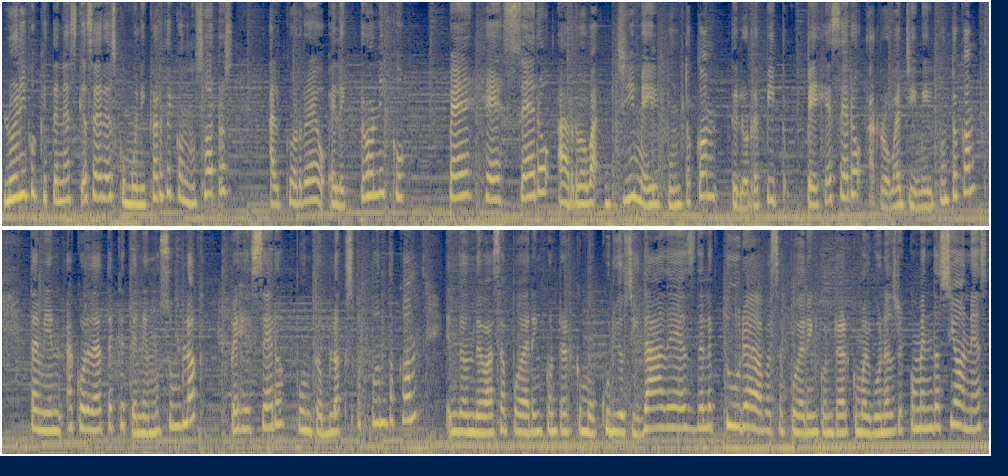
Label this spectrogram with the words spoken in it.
lo único que tenés que hacer es comunicarte con nosotros al correo electrónico pg0.gmail.com. Te lo repito, pg0.gmail.com. También acuérdate que tenemos un blog, pg0.blogspot.com, en donde vas a poder encontrar como curiosidades de lectura, vas a poder encontrar como algunas recomendaciones,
